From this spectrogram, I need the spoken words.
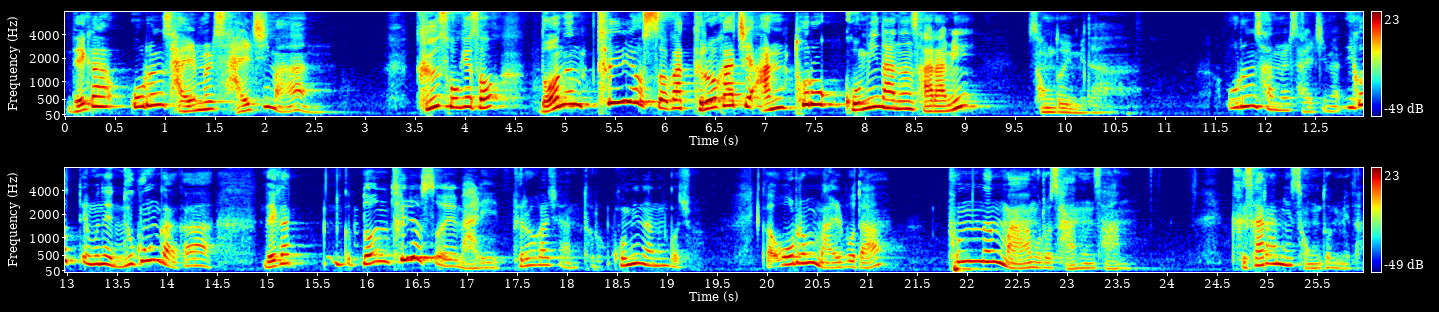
내가 옳은 삶을 살지만 그 속에서 너는 틀렸어가 들어가지 않도록 고민하는 사람이 성도입니다. 옳은 삶을 살지만 이것 때문에 누군가가 내가 너는 틀렸어의 말이 들어가지 않도록 고민하는 거죠. 그러니까 옳은 말보다 품는 마음으로 사는 삶. 그 사람이 성도입니다.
